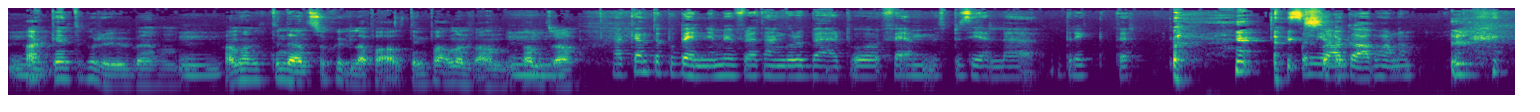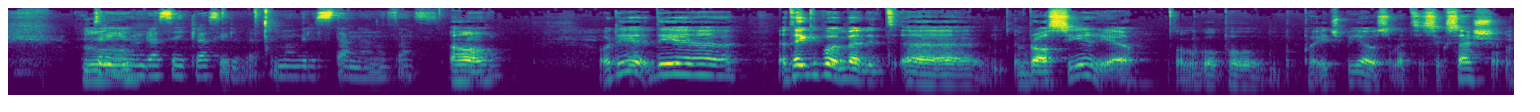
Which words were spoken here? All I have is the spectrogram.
Mm. Hacka inte på Ruben. Han har en tendens att skylla på allting på alla an- Mm. Hacka inte på Benjamin för att han går och bär på fem speciella dräkter. som jag gav honom. Mm. 300 siklar silver om man vill stanna någonstans. Ja. Och det, det... Jag tänker på en väldigt eh, en bra serie som går på, på HBO som heter Succession.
